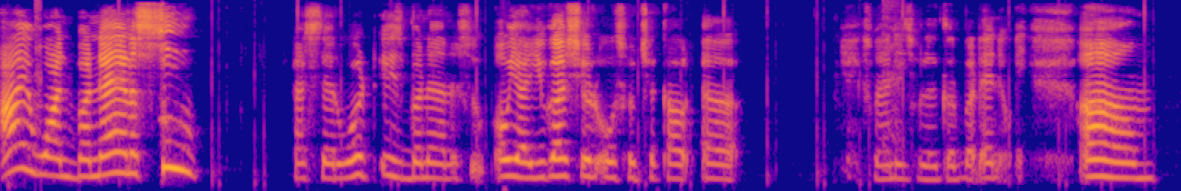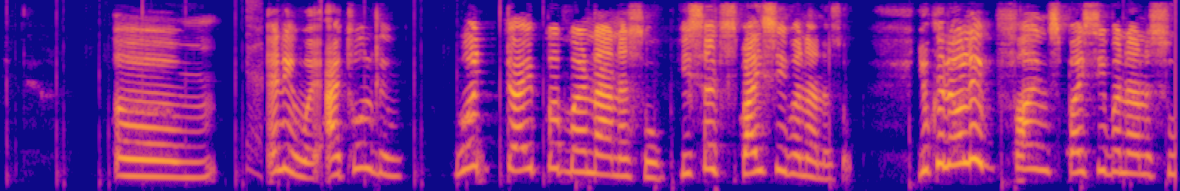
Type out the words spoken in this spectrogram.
I want banana soup. I said, what is banana soup? Oh yeah, you guys should also check out uh X-Men is really good, but anyway. Um um anyway, I told him what type of banana soup? He said spicy banana soup. You can only find spicy banana soup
